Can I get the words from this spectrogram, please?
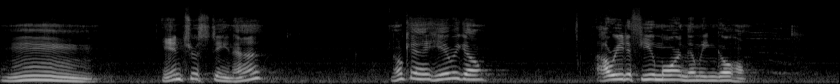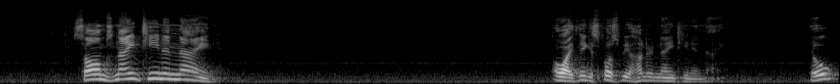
Hmm. Interesting, huh? Okay, here we go. I'll read a few more and then we can go home. Psalms 19 and 9. Oh, I think it's supposed to be 119 and 9. No?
